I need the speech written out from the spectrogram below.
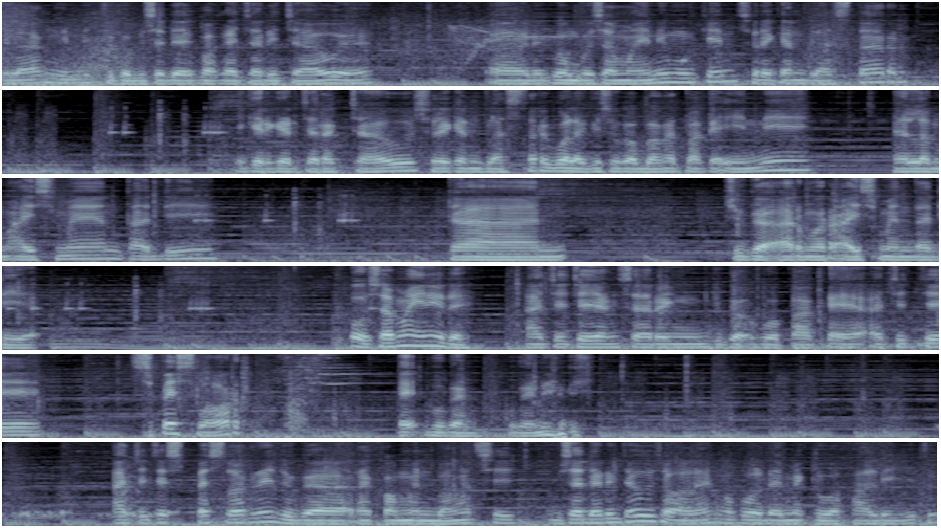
bilang ini juga bisa dipakai cari jauh ya. Uh, di sama ini mungkin Shuriken Blaster. Kira-kira jarak jauh Shuriken Blaster gue lagi suka banget pakai ini. Helm Iceman tadi. Dan juga armor Iceman tadi ya. Oh sama ini deh. ACC yang sering juga gue pakai ya. ACC Space Lord. Eh bukan bukan ini ACC Space Lord ini juga rekomend banget sih. Bisa dari jauh soalnya ngefull damage dua kali gitu.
